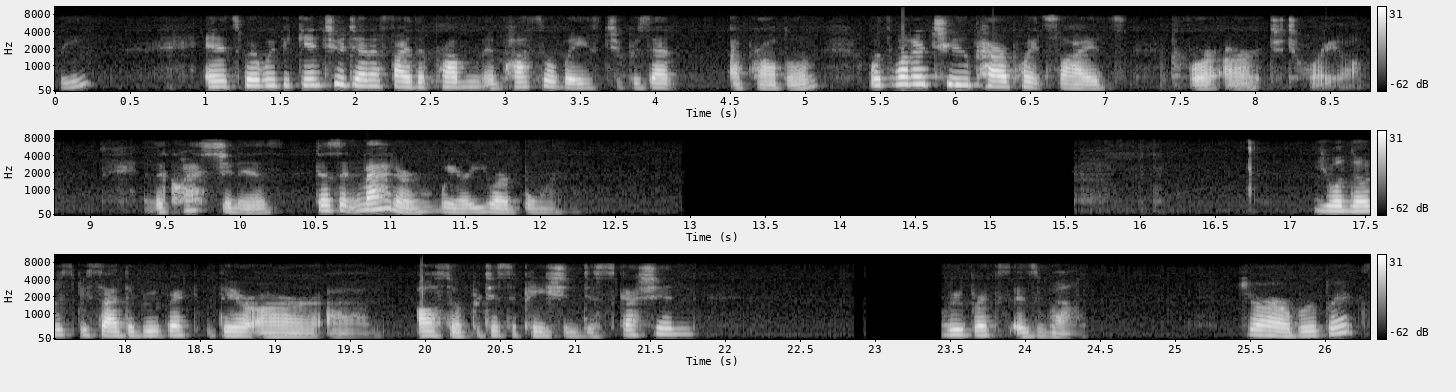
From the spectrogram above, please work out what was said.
three, and it's where we begin to identify the problem and possible ways to present a problem with one or two PowerPoint slides for our tutorial. And the question is, does it matter where you are born? You will notice beside the rubric there are um, also participation discussion rubrics as well. Here are our rubrics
